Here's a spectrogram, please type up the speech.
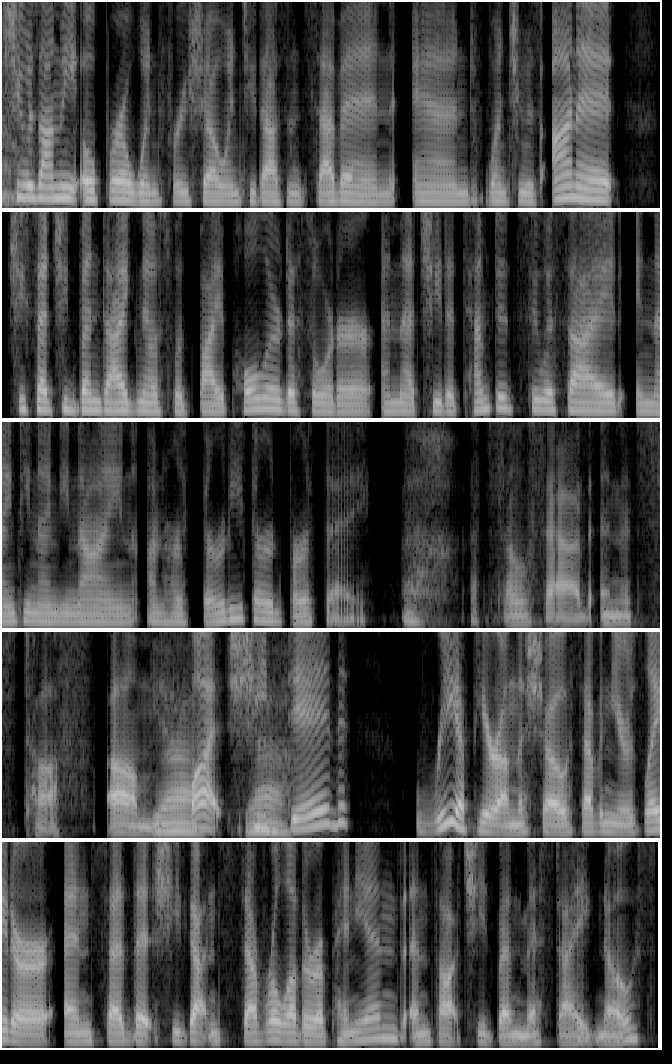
She was on the Oprah Winfrey show in 2007. And when she was on it, she said she'd been diagnosed with bipolar disorder and that she'd attempted suicide in 1999 on her 33rd birthday. Ugh, that's so sad and it's tough. Um, yeah, but she yeah. did reappear on the show seven years later and said that she'd gotten several other opinions and thought she'd been misdiagnosed.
